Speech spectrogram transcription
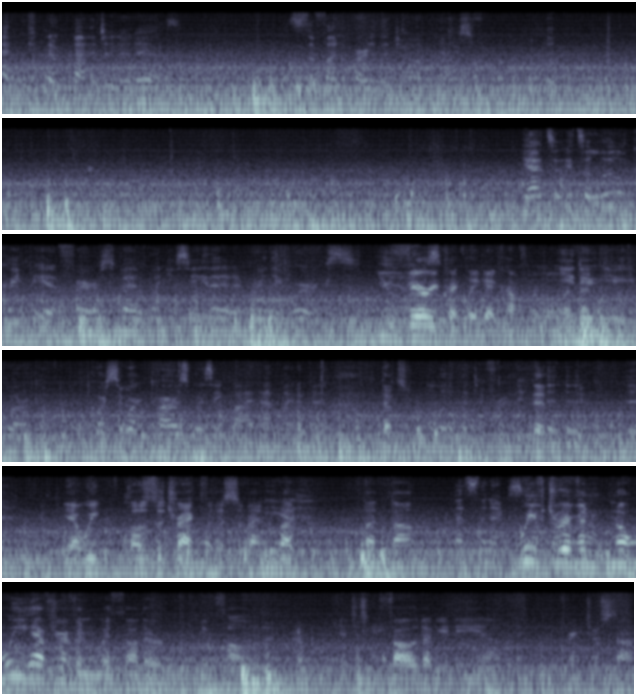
I can imagine it is. It's the fun part of the job. first, but when you see that it really works, you, you know, very quickly get comfortable. You do. It. You, you are. Of course, there weren't cars whizzing by. That might have been. That's a little bit different. That, yeah, we closed the track for this event, yeah. but but um, that's the next. We've driven. No, we have driven with other. You follow that. You just okay. follow WD, uh, bring to a stop,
